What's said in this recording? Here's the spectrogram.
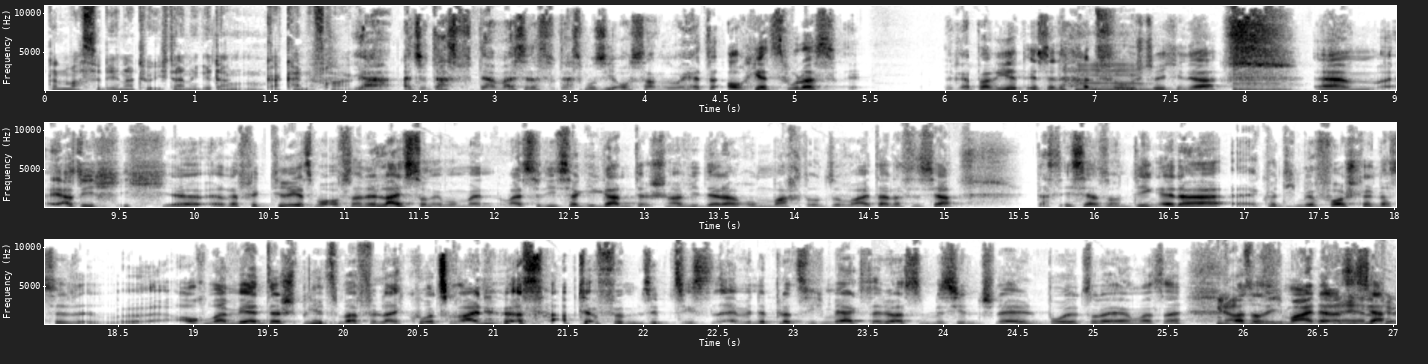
dann machst du dir natürlich deine Gedanken, gar keine Frage. Ja, also das, da weißt du, das, das muss ich auch sagen. So, auch jetzt, wo das repariert ist, in Mhm. Anführungsstrichen, ja. Ähm, also ich, ich äh, reflektiere jetzt mal auf seine Leistung im Moment. Weißt du, die ist ja gigantisch, ne? wie der da rummacht und so weiter. Das ist ja, das ist ja so ein Ding, ey, da äh, könnte ich mir vorstellen, dass du äh, auch mal während des Spiels mal vielleicht kurz reinhörst, ab der 75. Ey, wenn du plötzlich merkst, ey, du hast ein bisschen schnellen Puls oder irgendwas, ne? Ja. Weißt du, was ich meine? Das Ja, ist ja, ja,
